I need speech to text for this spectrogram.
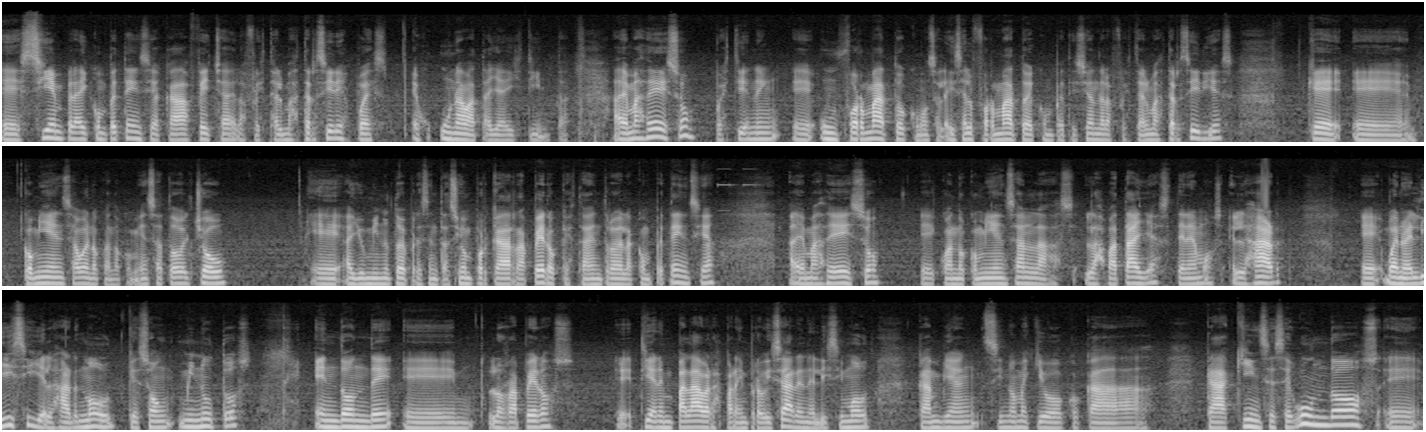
eh, siempre hay competencia. Cada fecha de la Freestyle Master Series, pues es una batalla distinta. Además de eso, pues tienen eh, un formato, como se le dice el formato de competición de la Freestyle Master Series, que eh, comienza, bueno, cuando comienza todo el show, hay un minuto de presentación por cada rapero que está dentro de la competencia. Además de eso, eh, cuando comienzan las, las, batallas tenemos el hard, eh, bueno, el easy y el hard mode, que son minutos en donde eh, los raperos tienen palabras para improvisar. En el easy mode cambian, si no me equivoco, cada, cada 15 segundos,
